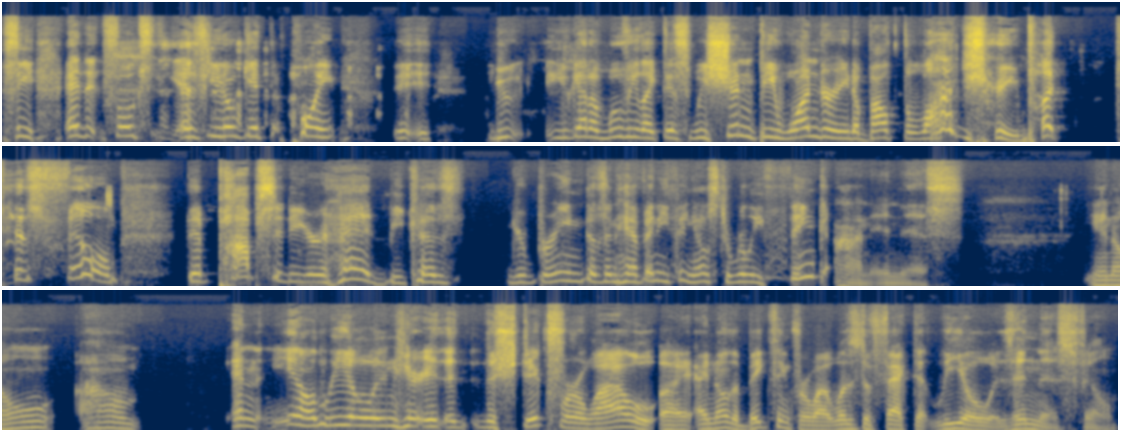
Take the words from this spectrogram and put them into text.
See, and folks, if you don't get the point, you you got a movie like this, we shouldn't be wondering about the laundry, but this film that pops into your head because your brain doesn't have anything else to really think on in this. You know, um, and you know Leo in here. It, it, the shtick for a while, I, I know the big thing for a while was the fact that Leo is in this film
